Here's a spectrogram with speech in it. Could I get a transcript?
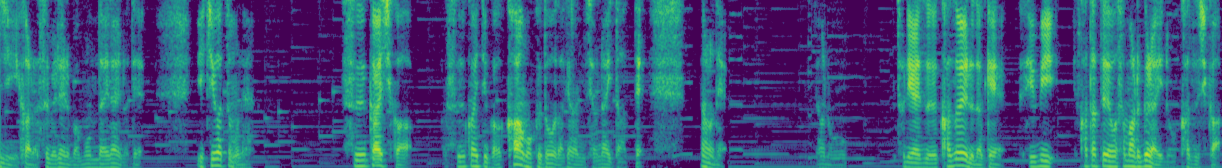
時から滑れれば問題ないので、1月もね、数回しか、数回っていうか、科目道だけなんですよ、ナイターって。なので、あの、とりあえず数えるだけ、指、片手で収まるぐらいの数しか、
